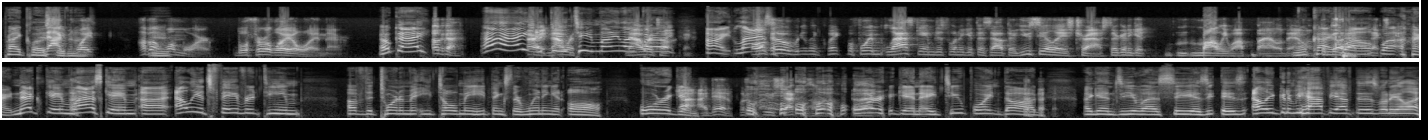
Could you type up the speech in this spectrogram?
Probably close to Not even quite. How about Yeah. one more? We'll throw Loyola in there. Okay. Okay. All right. Right, now we're- team money line now we're talking. All right. Last. Also, really quick before we, last game, just want to get this out there. UCLA is trash. They're going to get mollywopped by Alabama. Okay. go ahead, Well, well, game. all right. Next game, last game. Uh, Elliot's favorite team of the tournament. He told me he thinks they're winning it all. Oregon. yeah, I did put a few shekels on. 'em. Go ahead. Oregon, a two-point dog against USC. Is is Elliot going to be happy after this one, Eli?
